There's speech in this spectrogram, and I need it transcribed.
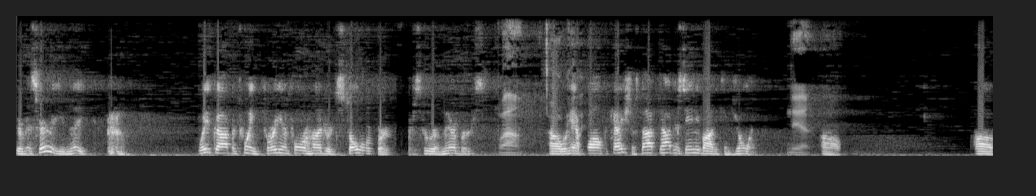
It's very unique. We've got between three and 400 stores who are members. Wow. Uh, we have qualifications. Not not just anybody can join. Yeah. Uh, uh,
